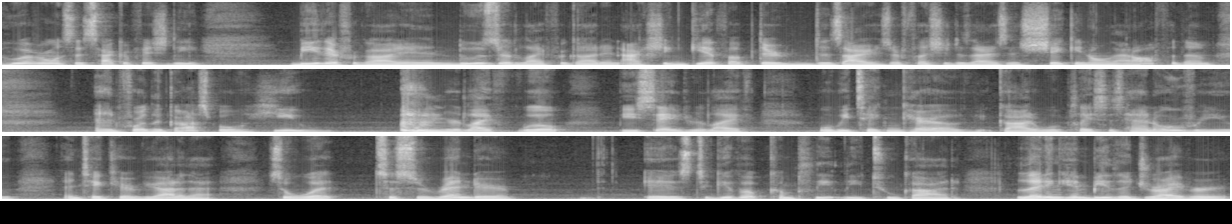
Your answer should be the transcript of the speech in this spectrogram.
whoever wants to sacrificially be there for God and lose their life for God and actually give up their desires, their fleshly desires, and shaking all that off of them. And for the gospel, He, your life will be saved. Your life will be taken care of. God will place His hand over you and take care of you out of that. So, what to surrender is to give up completely to God, letting Him be the driver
